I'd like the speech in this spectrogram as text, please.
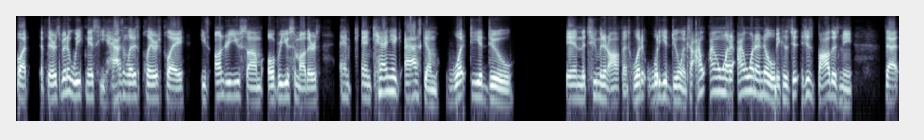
But if there's been a weakness, he hasn't let his players play. He's underused some, overused some others. And and can you ask him what do you do in the two minute offense? What what are you doing? So I I want I want to know because it just bothers me that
